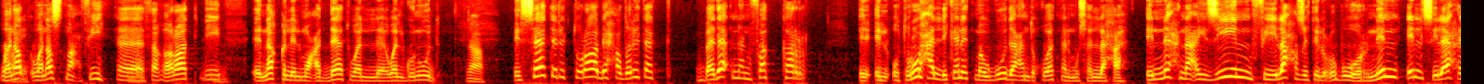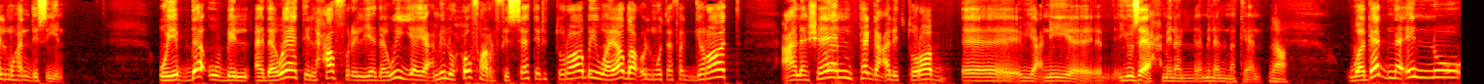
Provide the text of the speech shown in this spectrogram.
ون-. ونصنع فيه آه، ثغرات لنقل المعدات وال- والجنود. نعم. الساتر الترابي حضرتك بدأنا نفكر ال- الأطروحة اللي كانت موجودة عند قواتنا المسلحة إن إحنا عايزين في لحظة العبور ننقل سلاح المهندسين ويبدأوا بالأدوات الحفر اليدوية يعملوا حفر في الساتر الترابي ويضعوا المتفجرات علشان تجعل التراب آه، يعني آه، يزاح من من المكان. نعم. وجدنا إنه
